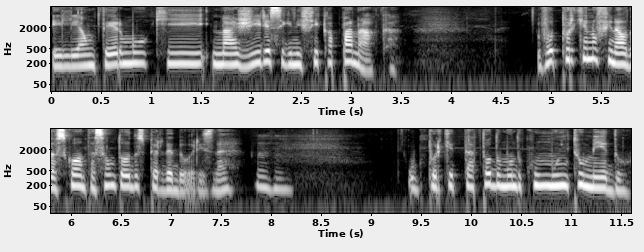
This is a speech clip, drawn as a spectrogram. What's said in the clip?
ele é um termo que na gíria significa panaca. Porque no final das contas são todos perdedores, né? Uhum. Porque tá todo mundo com muito medo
